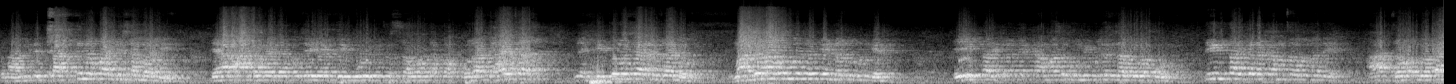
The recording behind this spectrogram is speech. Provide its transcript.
पण आम्ही ते ताकदीनं पार्टी सांभाळली त्या आठ या टेंबुर्गीचा सव्वा टप्पा खुला घ्यायचा या हेतून झालो माझं नाव तुम्ही केंद्र करून घेत एक तारखेला त्या कामाचं भूमिपूजन झालं बापू तीन तारखेला काम चालू झाले. आज जाऊन बघा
